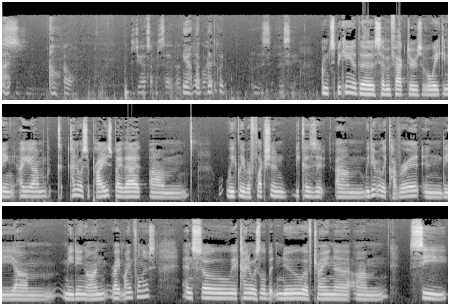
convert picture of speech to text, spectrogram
I, oh. Oh. Did you have something to say? Uh, Yeah, go but, ahead. but good. Let's, let's see. I'm um, speaking of the seven factors of awakening, I um, c- kind of was surprised by that um, weekly reflection because it um, we didn't really cover it in the um, meeting on right mindfulness, and so it kind of was a little bit new of trying to um, see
